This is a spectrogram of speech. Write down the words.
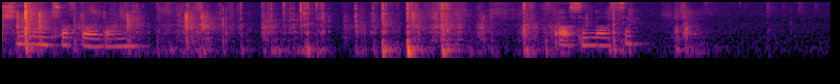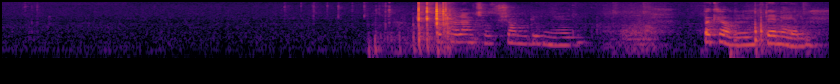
Şimdiden çok doldu ama. Dolsun dolsun. Bu kalem çalışıyor mu bilmiyorum. Bakalım deneyelim.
